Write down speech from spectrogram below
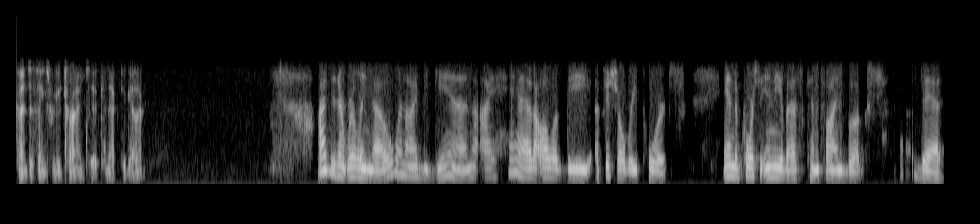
kinds of things were you trying to connect together? I didn't really know when I began. I had all of the official reports, and of course, any of us can find books that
